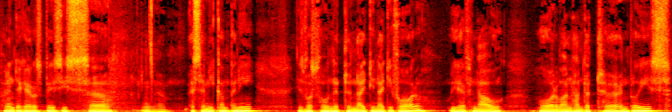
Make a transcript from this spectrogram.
Frentech Aerospace is uh, a SME company. It was founded in 1994. We have now more 100 uh, employees.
